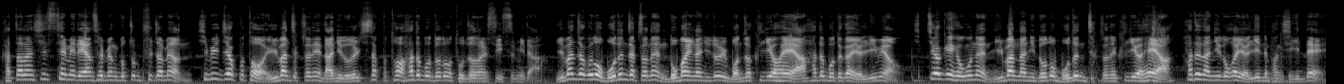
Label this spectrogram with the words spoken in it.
간단한 시스템에 대한 설명도 좀 풀자면 11지역부터 일반 작전의 난이도를 시작부터 하드모드로 도전할 수 있습니다. 일반적으로 모든 작전은 노말 난이도를 먼저 클리어해야 하드모드가 열리며 10지역의 경우는 일반 난이도도 모든 작전을 클리어해야 하드 난이도가 열리는 방식인데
